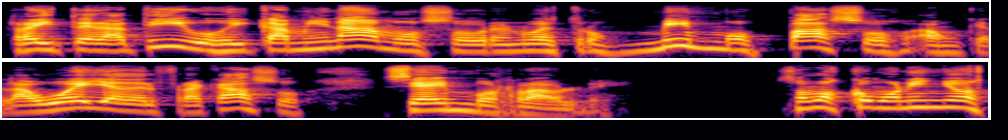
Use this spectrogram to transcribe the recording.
reiterativos y caminamos sobre nuestros mismos pasos, aunque la huella del fracaso sea imborrable. Somos como niños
